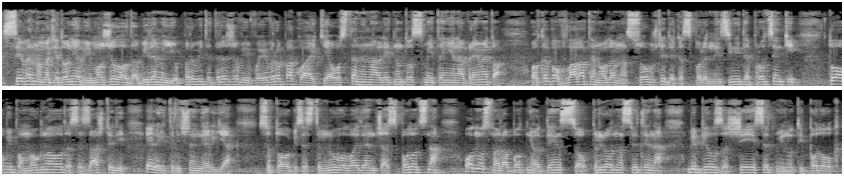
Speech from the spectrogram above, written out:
Северна Македонија би можела да биде меѓу првите држави во Европа која ќе остане на летното сметање на времето, откако владата неодамна соопшти дека според незините проценки тоа би помогнало да се заштеди електрична енергија. Со тоа би се стемнувало еден час подоцна, односно работниот ден со природна светлина би бил за 60 минути подолг.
